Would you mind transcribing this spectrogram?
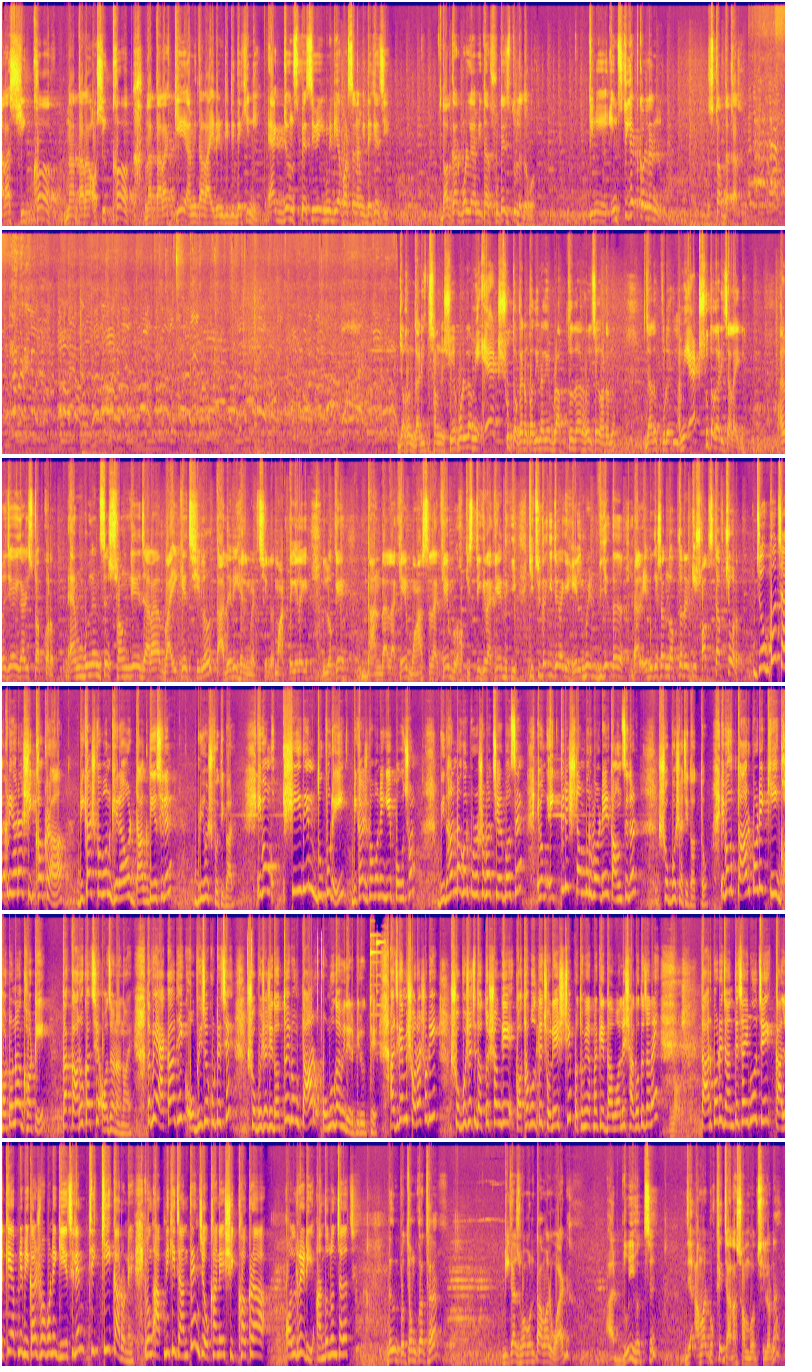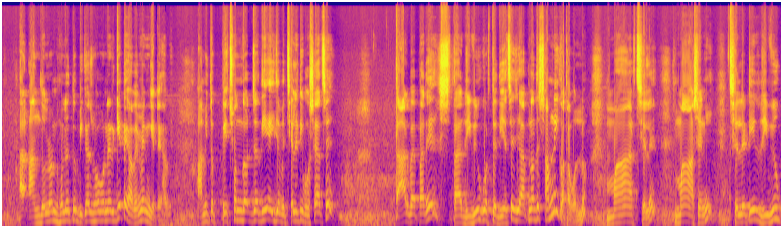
তারা শিক্ষক, না তারা অশিক্ষক, না তারা কে আমি তার আইডেন্টিটি দেখিনি। একজন স্পেসিফিক মিডিয়া পার্সন আমি দেখেছি। দরকার পড়লে আমি তার ফুটেজ তুলে দেবো। তিনি ইনস্টিগেট করলেন স্টপ দ্য কার যখন গাড়ির সামনে শুয়ে পড়ল, আমি এক সুতো কেন, কদিন আগে প্রাপ্তদার হয়েছে ঘটনা। যাদবপুরে, আমি এক সুতো গাড়ি চালাইনি। আমি যে গাড়ি স্টপ করো। অ্যাম্বুলেন্সের সঙ্গে যারা বাইকে ছিল, তাদেরই হেলমেট ছিল। মারতে গেলে লোকে ডান্ডা রাখে, বাঁশ রাখে, হকি স্টিক রাখে কিছুটা কিছু রাখে, হেলমেট দিয়ে তো আর এডুকেশন দপ্তরের কি সব স্টাফ চোর? যোগ্য চাকরিহারা শিক্ষকরা বিকাশ ভবন ঘেরাওর ডাক দিয়েছিলেন। বৃহস্পতিবার। এবং সেই দিন দুপুরেই বিকাশ ভবনে গিয়ে পৌঁছন বিধাননগর পৌরসভার চেয়ারপারসন এবং একত্রিশ নম্বর ওয়ার্ডের কাউন্সিলর সব্যসাচী দত্ত। এবং তারপরে কি ঘটনা ঘটে তা কারও কাছে অজানা নয়। তবে একাধিক অভিযোগ উঠেছে সব্যসাচী দত্ত এবং তার অনুগামীদের বিরুদ্ধে। আজকে আমি সরাসরি সব্যসাচী দত্তর সঙ্গে কথা বলতে চলে এসেছি। প্রথমে আপনাকে দাওয়ালে স্বাগত জানাই। তারপরে জানতে চাইব যে কালকে আপনি বিকাশ ভবনে গিয়েছিলেন ঠিক কী কারণে? এবং আপনি কি জানতেন যে ওখানে শিক্ষকরা অলরেডি আন্দোলন চালাচ্ছে? দেখুন, প্রথম কথা, বিকাশ ভবনটা আমার ওয়ার্ড। আর দুই হচ্ছে যে আমার পক্ষে জানা সম্ভব ছিল না। আর আন্দোলন হলে তো বিকাশ ভবনের গেটে হবে মেন গেটে হবে। আমি তো পেছন দরজা দিয়ে এই যে ছেলেটি বসে আছে, তার ব্যাপারে তার রিভিউ করতে দিয়েছে যে আপনাদের সামনেই কথা বলল। মা আর ছেলে, মা আসেনি, ছেলেটির রিভিউ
